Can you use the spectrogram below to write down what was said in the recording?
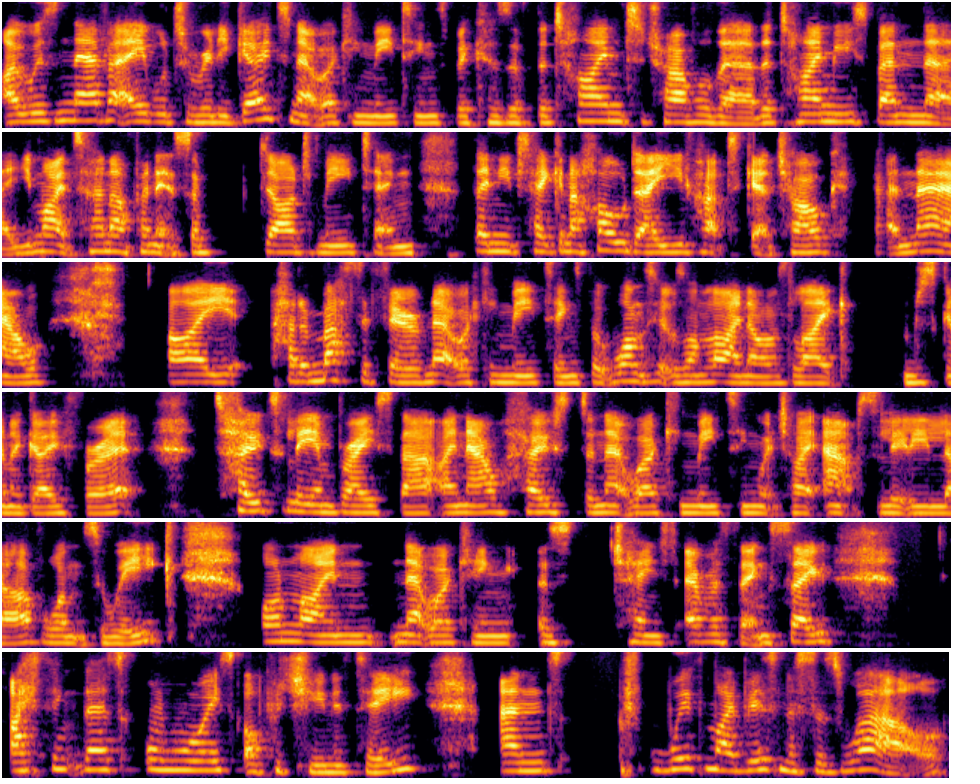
I was never able to really go to networking meetings because of the time to travel there, the time you spend there. You might turn up and it's a dud meeting. Then you've taken a whole day, you've had to get childcare. Now I had a massive fear of networking meetings, but once it was online, I was like, I'm just going to go for it. Totally embrace that. I now host a networking meeting, which I absolutely love once a week. Online networking has changed everything. So I think there's always opportunity. And with my business as well,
